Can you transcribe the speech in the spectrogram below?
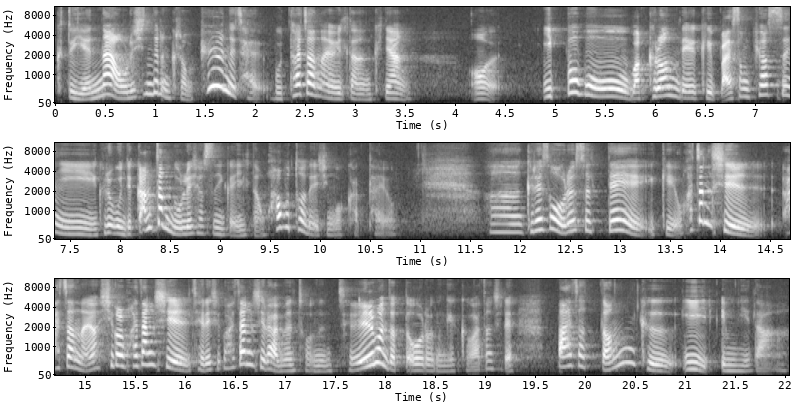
그또 옛날 어르신들은 그런 표현을 잘 못하잖아요. 일단 그냥 어 이쁘고 막 그런데 그 말썽 피웠으니 그리고 이제 깜짝 놀라셨으니까 일단 화부터 내신 것 같아요. 아, 그래서 어렸을 때 이렇게 화장실 하잖아요. 시골 화장실, 재래식 화장실 하면 저는 제일 먼저 떠오르는 게 그 화장실에 빠졌던 그 일입니다.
